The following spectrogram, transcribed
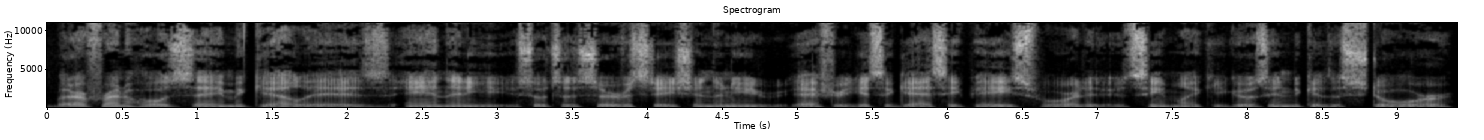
But our friend Jose Miguel is, and then he, so it's a service station. Then he, after he gets the gas, he pays for it. It, it seemed like he goes in to get the store.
